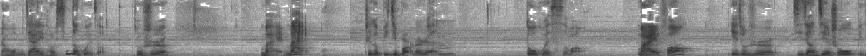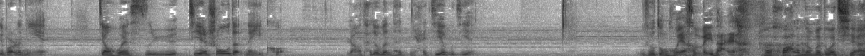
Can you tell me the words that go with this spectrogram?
然后我们加了一条新的规则，就是买卖这个笔记本的人嗯都会死亡，买方也就是即将接收笔记本的你，将会死于接收的那一刻。然后他就问他你还接不接？你说总统也很为难呀，我花了那么多钱，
